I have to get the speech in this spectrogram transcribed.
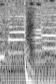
you.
